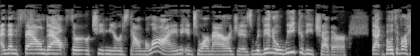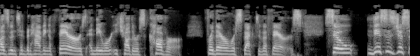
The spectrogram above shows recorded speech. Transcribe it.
and then found out 13 years down the line into our marriages within a week of each other that both of our husbands had been having affairs and they were each other's cover for their respective affairs. So this is just,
